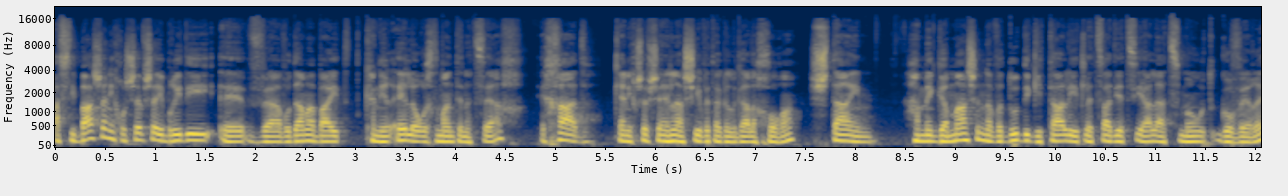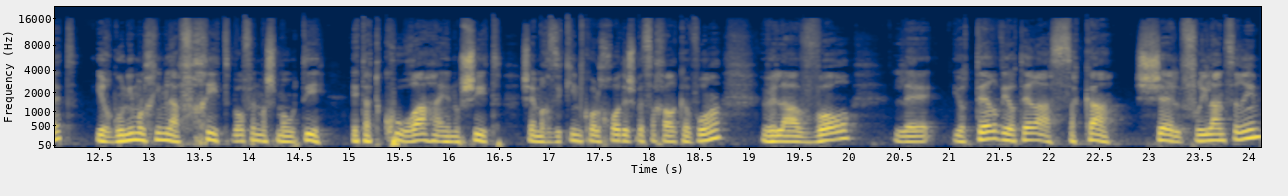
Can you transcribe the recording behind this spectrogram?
הסיבה שאני חושב שההיברידי אה, והעבודה מהבית כנראה לאורך זמן תנצח, אחד, כי אני חושב שאין להשיב את הגלגל אחורה, שתיים, המגמה של נוודות דיגיטלית לצד יציאה לעצמאות גוברת, ארגונים הולכים להפחית באופן משמעותי את התקורה האנושית שהם מחזיקים כל חודש בשכר קבוע ולעבור ליותר ויותר העסקה של פרילנסרים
